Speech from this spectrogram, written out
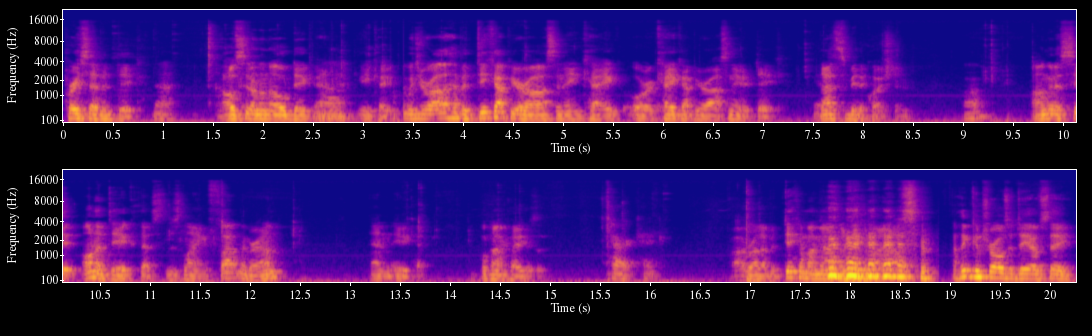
Pre-severed dick. Nah. I'll sit on an old dick and Nah. eat cake. Would you rather have a dick up your ass and eat cake or a cake up your ass and eat a dick? Yeah. That's to be the question. Huh? I'm going to sit on a dick that's just laying flat on the ground and eat a cake. What kind of cake is it? Carrot cake. I'd rather have a dick in my mouth than a dick in my ass. I think controls a DLC.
